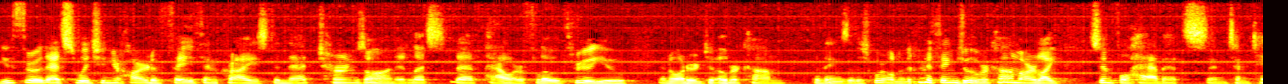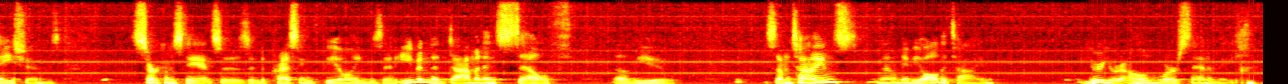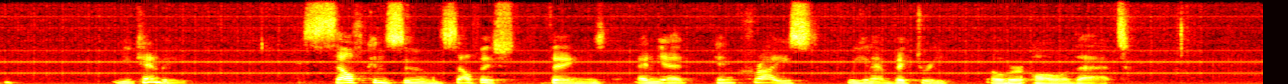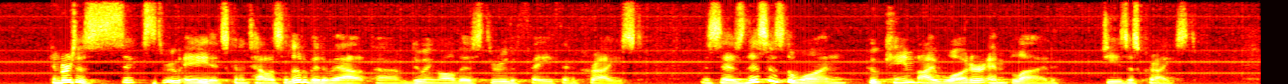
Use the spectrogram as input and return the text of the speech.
You throw that switch in your heart of faith in Christ, and that turns on. It lets that power flow through you in order to overcome the things of this world. And the kind of things you overcome are like sinful habits and temptations, circumstances and depressing feelings, and even the dominant self of you. Sometimes, well, maybe all the time, you're your own worst enemy. you can be. Self consumed, selfish things, and yet in Christ, we can have victory over all of that. In verses 6 through 8, it's going to tell us a little bit about um, doing all this through the faith in Christ. It says, This is the one who came by water and blood, Jesus Christ.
